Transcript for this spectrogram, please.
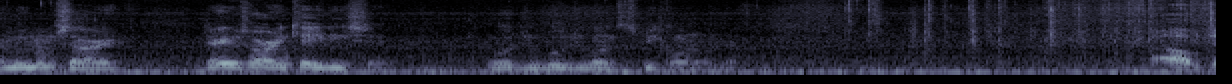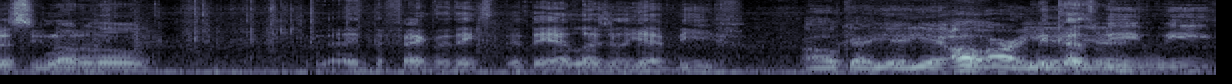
I mean, I'm sorry, James Harden, KD shit. What would you What would you want to speak on on that? Oh, just you know the little, like, the fact that they that they allegedly had beef Oh, okay, yeah, yeah. Oh, all right, yeah. because yeah. we we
